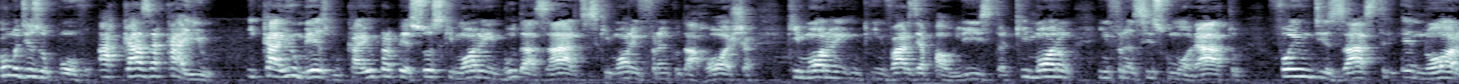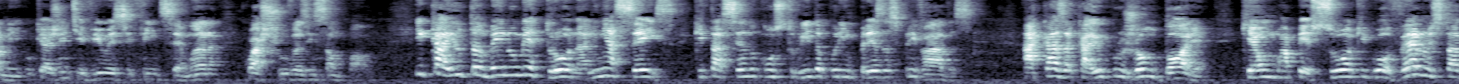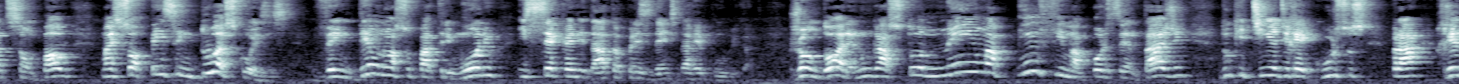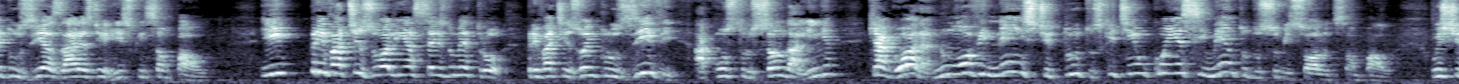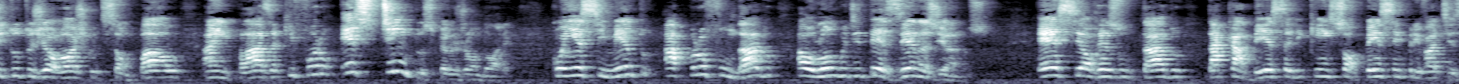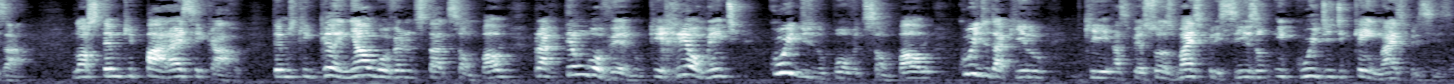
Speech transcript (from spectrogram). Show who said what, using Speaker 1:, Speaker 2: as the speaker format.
Speaker 1: como diz o povo, a casa caiu. E caiu mesmo, caiu para pessoas que moram em Budas Artes, que moram em Franco da Rocha, que moram em, em Várzea Paulista, que moram em Francisco Morato. Foi um desastre enorme o que a gente viu esse fim de semana com as chuvas em São Paulo. E caiu também no metrô, na linha 6, que está sendo construída por empresas privadas. A casa caiu para o João Dória, que é uma pessoa que governa o estado de São Paulo, mas só pensa em duas coisas: vender o nosso patrimônio e ser candidato a presidente da República. João Dória não gastou nem uma ínfima porcentagem do que tinha de recursos para reduzir as áreas de risco em São Paulo. E privatizou a linha 6 do metrô. Privatizou inclusive a construção da linha que agora não houve nem institutos que tinham conhecimento do subsolo de São Paulo. O Instituto Geológico de São Paulo, a Emplasa, que foram extintos pelo João Dória. Conhecimento aprofundado ao longo de dezenas de anos. Esse é o resultado da cabeça de quem só pensa em privatizar. Nós temos que parar esse carro. Temos que ganhar o governo do estado de São Paulo para ter um governo que realmente cuide do povo de São Paulo, cuide daquilo que as pessoas mais precisam e cuide de quem mais precisa.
